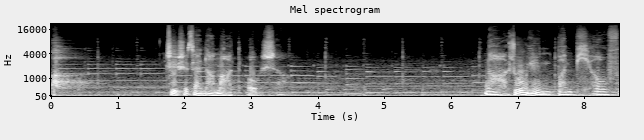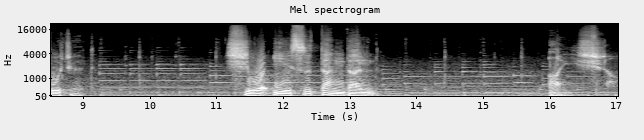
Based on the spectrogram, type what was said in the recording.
啊，只是在那码头上，那如云般漂浮着的，是我一丝淡淡的哀伤。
